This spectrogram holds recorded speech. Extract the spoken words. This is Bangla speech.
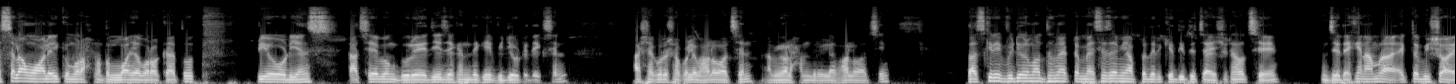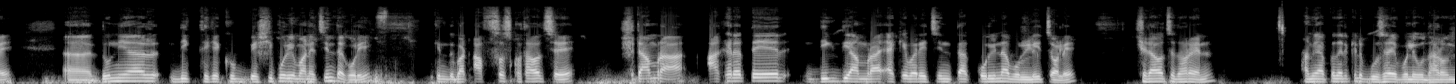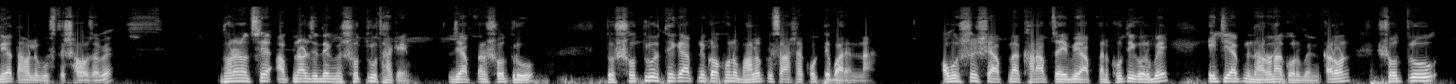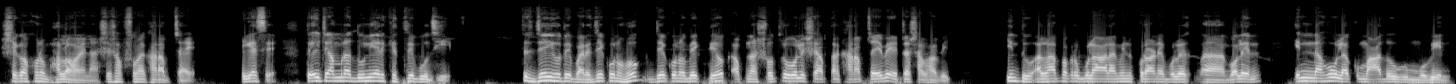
আসসালামু আলাইকুম রহমতুল্লাহ বরকাত প্রিয় অডিয়েন্স কাছে এবং দূরে যে যেখান থেকে ভিডিওটি দেখছেন, আশা করি সকলে ভালো আছেন আমি আলহামদুলিল্লাহ ভালো আছি। তো আজকের এই ভিডিওর মাধ্যমে একটা মেসেজ আমি আপনাদেরকে দিতে চাই, সেটা হচ্ছে যে দেখেন আমরা একটা বিষয় দুনিয়ার দিক থেকে খুব বেশি পরিমাণে চিন্তা করি, কিন্তু বাট আফসোস কথা হচ্ছে, সেটা আমরা আখেরাতের দিক দিয়ে আমরা একেবারে চিন্তা করি না বললেই চলে। সেটা হচ্ছে ধরেন আমি আপনাদেরকে বুঝাই বলি উদাহরণ দিয়া, তাহলে বুঝতে সহজ হবে। ধরেন হচ্ছে আপনার যদি একজন শত্রু থাকে, যে আপনার শত্রু, তো শত্রুর থেকে আপনি কখনো ভালো কিছু আশা করতে পারেন না। অবশ্যই সে আপনার খারাপ চাইবে, আপনার ক্ষতি করবে, এটি আপনি ধারণা করবেন। কারণ শত্রু, সে কখনো ভালো হয় না, সে সবসময় খারাপ চায়। ঠিক আছে? তো এইটা আমরা দুনিয়ার ক্ষেত্রে বুঝি। তো যেই হতে পারে, যে কোনো হোক, যে কোনো ব্যক্তি হোক, আপনার শত্রু হলে সে আপনার খারাপ চাইবে, এটা স্বাভাবিক। কিন্তু আল্লাহ ফাকরবুল্লাহ আলমিন কোরআনে বলে বলেন ইন্নাহু মুবিন।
